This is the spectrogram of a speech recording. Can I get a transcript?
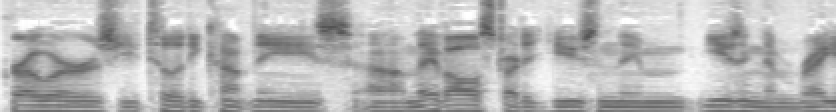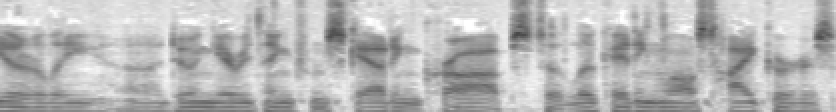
growers, utility companies, um, they've all started using them using them regularly, uh, doing everything from scouting crops to locating lost hikers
